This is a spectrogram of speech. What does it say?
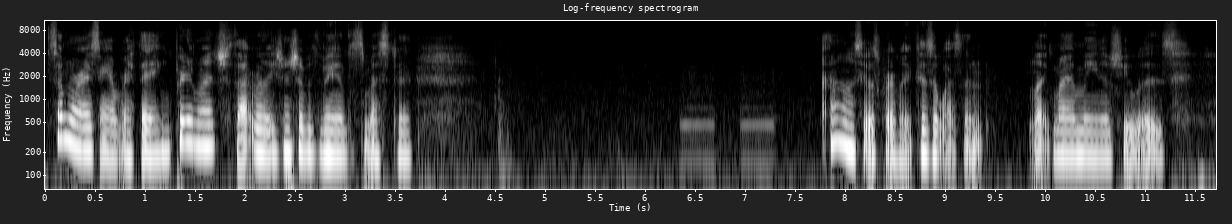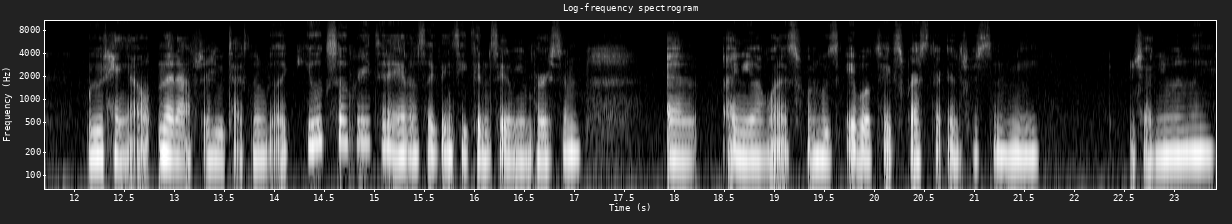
Summarizing everything, pretty much that relationship at the beginning of the semester. I don't want to say it was perfect because it wasn't like my main issue was we would hang out and then after he would text me and be like, You look so great today and I was like things he couldn't say to me in person and I knew I wanted someone who's able to express their interest in me genuinely.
